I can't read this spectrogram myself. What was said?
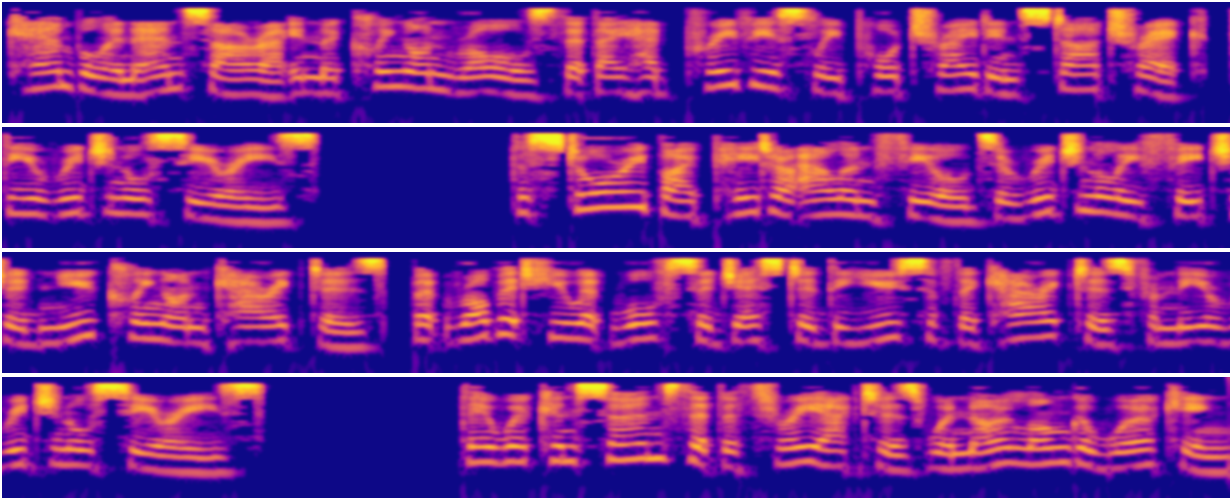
Campbell and Ansara in the Klingon roles that they had previously portrayed in Star Trek, the original series. The story by Peter Allen Fields originally featured new Klingon characters, but Robert Hewitt Wolfe suggested the use of the characters from the original series. There were concerns that the three actors were no longer working,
